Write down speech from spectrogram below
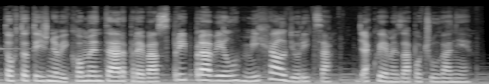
Tohto týždňový komentár pre vás pripravil Michal Ďurica. Ďakujeme za počúvanie.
